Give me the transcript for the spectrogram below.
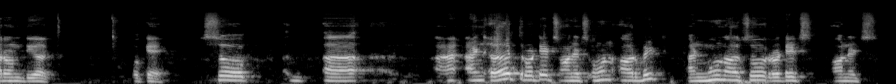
around the earth okay so uh, and Earth rotates on its own orbit, and Moon also rotates on its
